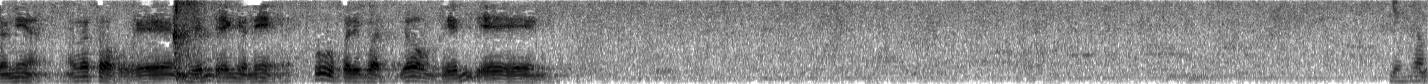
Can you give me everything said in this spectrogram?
ดังนี้มันก็ตอบเองเห็นเองอย่างนี้ผู้ปฏิบัติย่อมเห็นเองอย่างนั้น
